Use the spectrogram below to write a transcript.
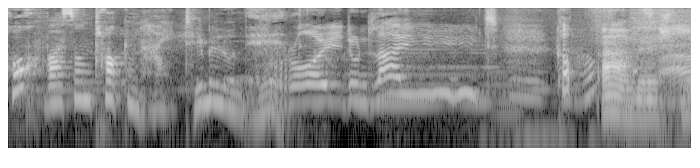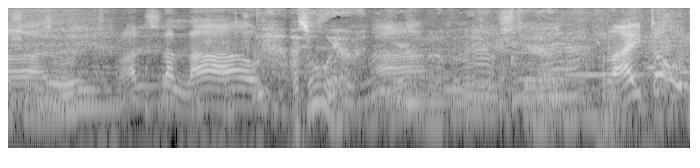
Hochwasser und Trockenheit. Himmel und Erde. Freud und Leid, Kopf Ah, und wer Schwein, tralala und Ach so, ja. Reiter und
